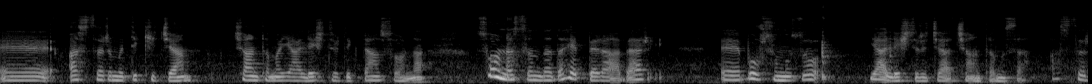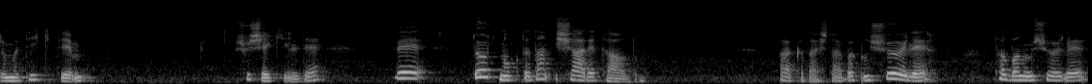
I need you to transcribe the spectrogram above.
e, astarımı dikeceğim. Çantama yerleştirdikten sonra. Sonrasında da hep beraber e, bursumuzu yerleştireceğiz çantamıza. Astarımı diktim. Şu şekilde ve dört noktadan işaret aldım. Arkadaşlar bakın şöyle tabanımı şöyle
